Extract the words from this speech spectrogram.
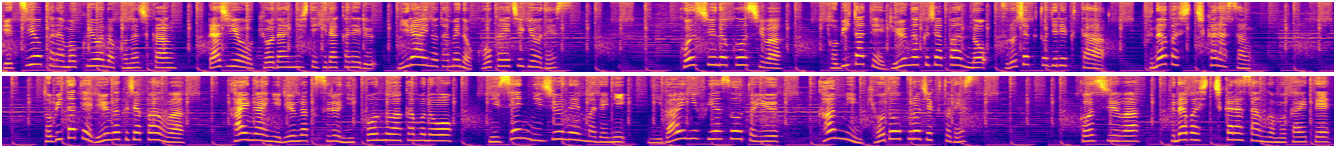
月曜から木曜のこの時間ラジオを教壇にして開かれる未来のための公開授業です。今週の講師は飛び立て留学ジャパンのプロジェクトディレクター船橋力さん。飛び立て留学ジャパンは海外に留学する日本の若者を2020年までに2倍に増やそうという官民共同プロジェクトです。今週は船橋力さんを迎えて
